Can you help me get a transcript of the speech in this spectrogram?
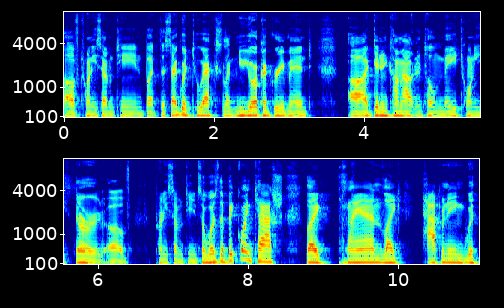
of 2017, but the Segwit 2x like New York agreement uh didn't come out until May 23rd of 2017. So was the Bitcoin Cash like plan like happening with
